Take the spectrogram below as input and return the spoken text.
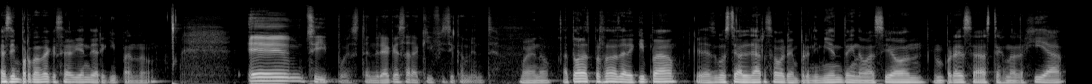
Es importante que sea alguien de Arequipa, ¿no? Eh, sí, pues tendría que estar aquí físicamente. Bueno, a todas las personas de Arequipa que les guste hablar sobre emprendimiento, innovación, empresas, tecnología,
